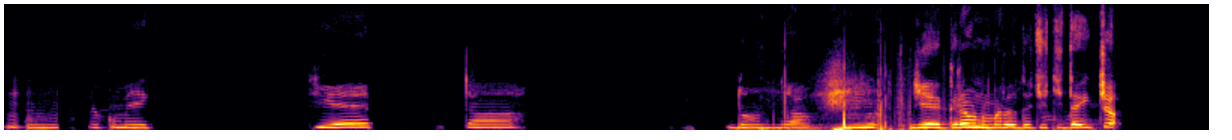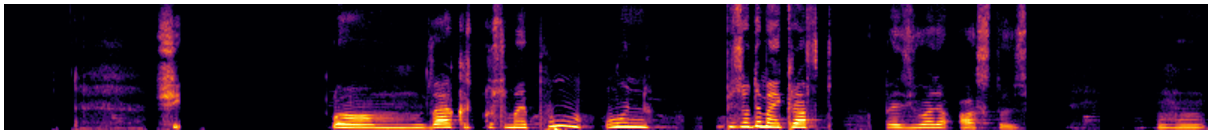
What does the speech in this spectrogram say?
Mm-mm, acum e Chieta Don, da. E greu numărul de citit de aici. Um, da, cred că o să mai pun un episod de Minecraft pe ziua de astăzi. Uh-huh.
